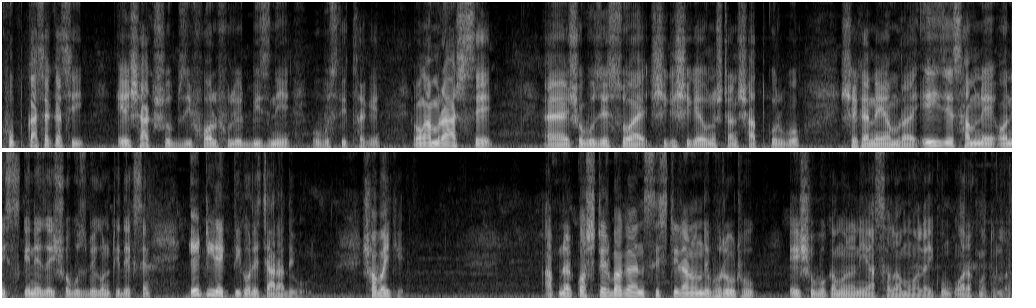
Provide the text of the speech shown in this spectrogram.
খুব কাছাকাছি এই শাক সবজি ফল ফুলের বীজ নিয়ে উপস্থিত থাকে। এবং আমরা আসছে সবুজের সোয়ায় শিখে শিখে অনুষ্ঠান সাত করব। সেখানে আমরা এই যে সামনে অন স্ক্রিনে যে সবুজ বেগুনটি দেখছেন, এটির একটি করে চারা দেব। সবাইকে, আপনার কষ্টের বাগান, সৃষ্টির আনন্দে ভরে উঠুক। এই শুভকামনা নিয়ে আসসালামু আলাইকুম ওরহমতুল্লাহ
